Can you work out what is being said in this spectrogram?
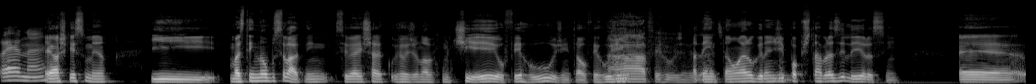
É, né? Eu acho que é isso mesmo. E... Mas tem nome, sei lá, tem... você vai achar o Jorge Nova como Thier, ou Ferrugem e tal. Ferrugem, Ah, Ferrugem, até verdade. então, era o grande Nome. popstar brasileiro, assim. É,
